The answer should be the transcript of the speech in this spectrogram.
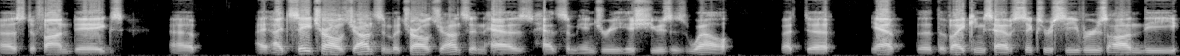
uh, Stefon Diggs. Uh, I, would say Charles Johnson, but Charles Johnson has had some injury issues as well. But uh, yeah, the the Vikings have six receivers on the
